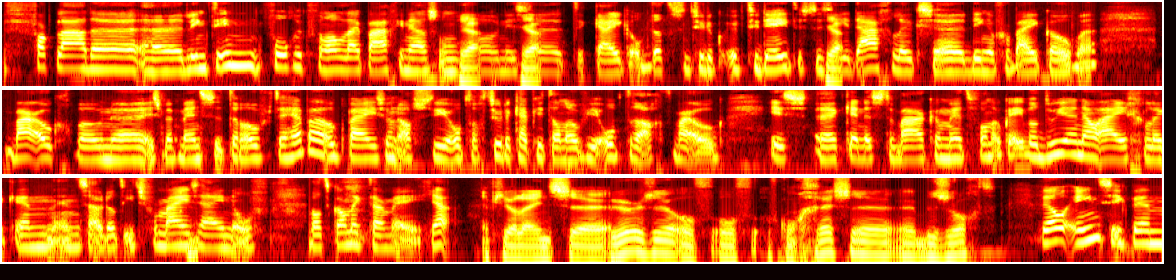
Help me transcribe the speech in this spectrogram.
Vakbladen, uh, LinkedIn volg ik van allerlei pagina's om ja, gewoon eens ja. uh, te kijken. Op dat is natuurlijk up-to-date, dus dan ja. zie je dagelijks dingen voorbij komen. Maar ook gewoon eens met mensen het erover te hebben. Ook bij zo'n afstudeeropdracht. Natuurlijk heb je het dan over je opdracht. Maar ook is kennis te maken met van oké, okay, wat doe jij nou eigenlijk? En, en zou dat iets voor mij zijn? Of wat kan ik daarmee? Ja. Heb je wel eens beurzen of, of, of congressen bezocht? Wel eens. Ik ben uh,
